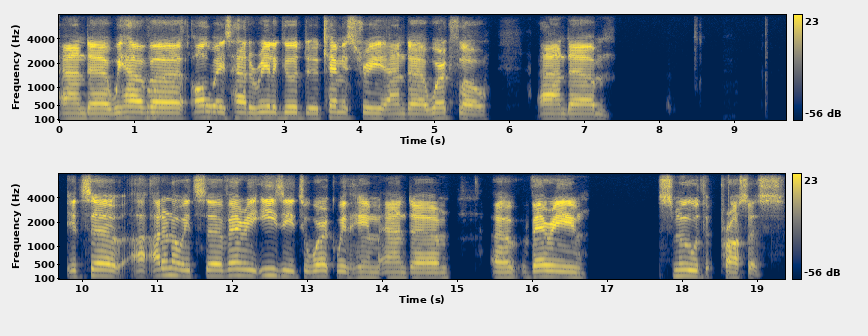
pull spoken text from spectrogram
and uh, we have uh, always had a really good uh, chemistry and uh, workflow and um, it's uh, I, I, don't know it's very easy to work with him and um, a very smooth process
